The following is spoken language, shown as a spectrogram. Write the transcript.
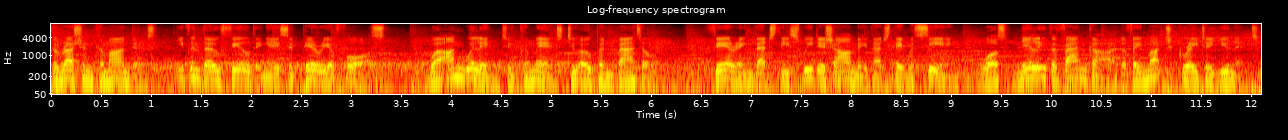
The Russian commanders, even though fielding a superior force, were unwilling to commit to open battle, fearing that the Swedish army that they were seeing was merely the vanguard of a much greater unit.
